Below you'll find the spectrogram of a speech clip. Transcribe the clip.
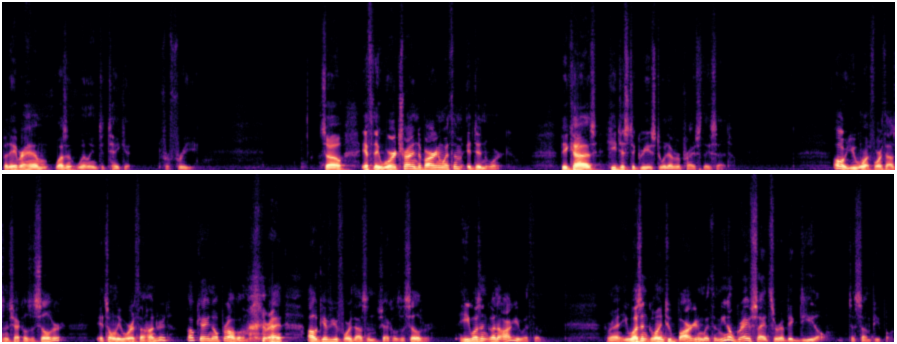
But Abraham wasn't willing to take it for free. So if they were trying to bargain with him, it didn't work because he just agrees to whatever price they said. Oh, you want 4,000 shekels of silver? It's only worth a 100? Okay, no problem, right? I'll give you 4,000 shekels of silver. He wasn't going to argue with them, right? He wasn't going to bargain with them. You know, grave sites are a big deal to some people.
